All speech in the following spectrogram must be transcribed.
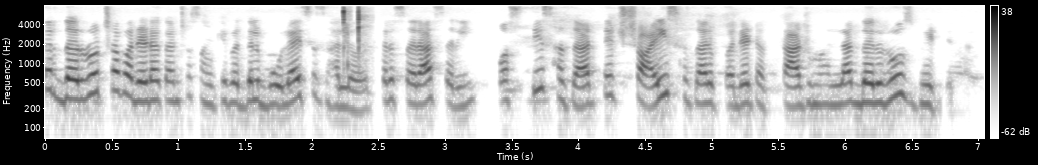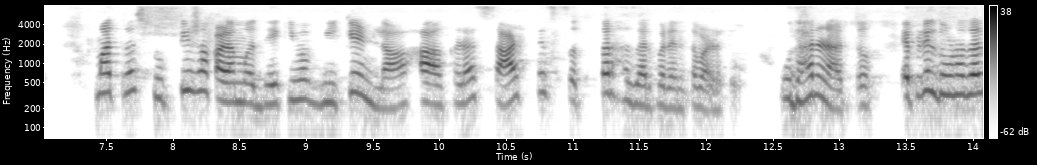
तर दररोजच्या पर्यटकांच्या संख्येबद्दल बोलायचं झालं तर सरासरी पस्तीस हजार ते चाळीस हजार पर्यटक ताजमहलला दररोज भेट देतात. मात्र सुट्टीच्या काळामध्ये किंवा विकेंडला हा आकडा साठ ते सत्तर हजार पर्यंत वाढतो. उदाहरणार्थ एप्रिल दोन हजार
